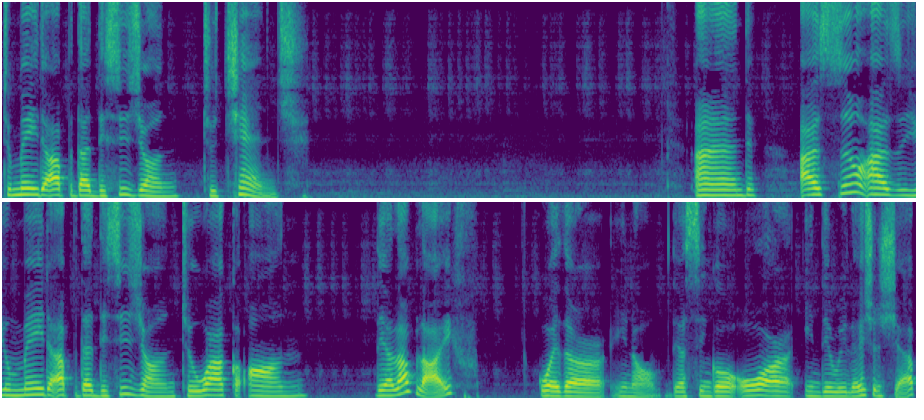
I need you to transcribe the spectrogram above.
to make up that decision to change. And as soon as you made up the decision to work on their love life, whether you know they're single or in the relationship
